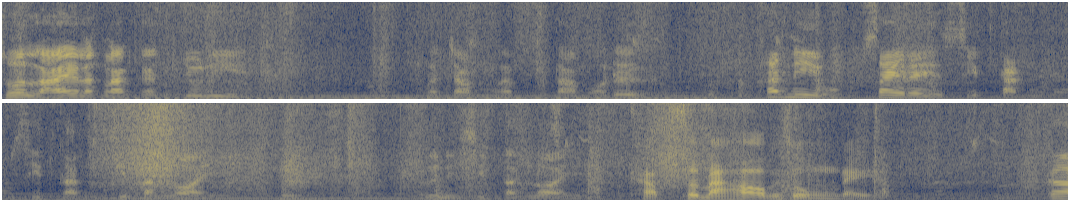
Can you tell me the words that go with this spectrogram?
ส่วนหลายหลักๆกับอยู่นี่ประจำครับตามออเดอร์คันนี้ผมใส่ได้สิบตันสิบตันสิบตันร้อยคือนี่สิบตันร้อย ครับส่วนมากเขาเอาไปส่งไหนครับ ก็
